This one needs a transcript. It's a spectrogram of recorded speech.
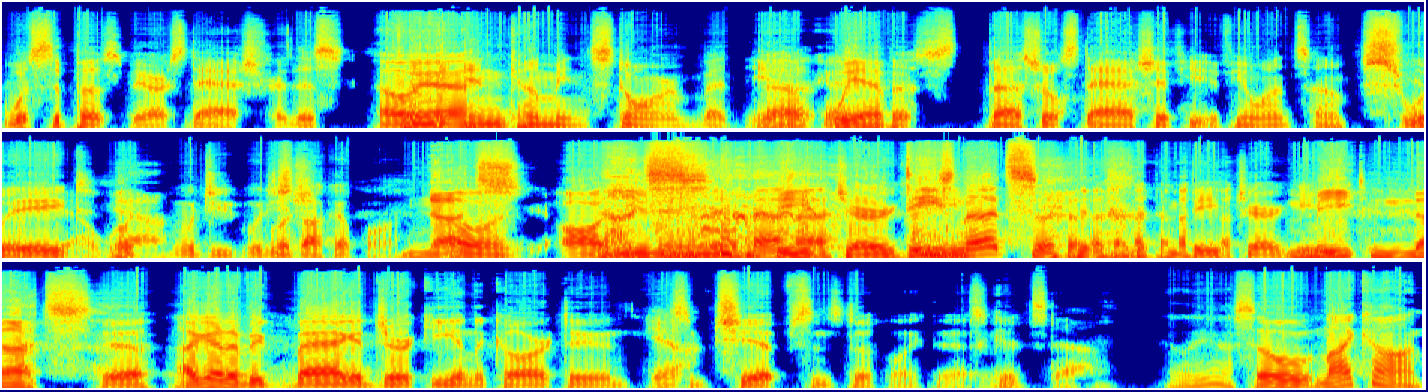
was supposed to be our stash for this Oh, coming- yeah? incoming storm. But yeah, Okay. we have a special stash if you if you want some. sweet. Yeah, what yeah. would you Would you What's- stock up on? nuts, Oh, Nuts. you name it. Beef jerky. D's nuts. beef jerky. meat nuts. yeah. I got a big bag of jerky in the car too, and Yeah. some chips and stuff like that. That's good stuff. Hell yeah. So Nikon.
